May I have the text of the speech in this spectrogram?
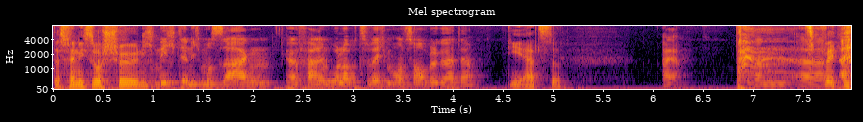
Das fände ich so schön. Ich nicht, denn ich muss sagen, äh, fahre in Urlaub, zu welchem Ensemble gehört er? Die Ärzte. Ah ja. Dann, äh, Welches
